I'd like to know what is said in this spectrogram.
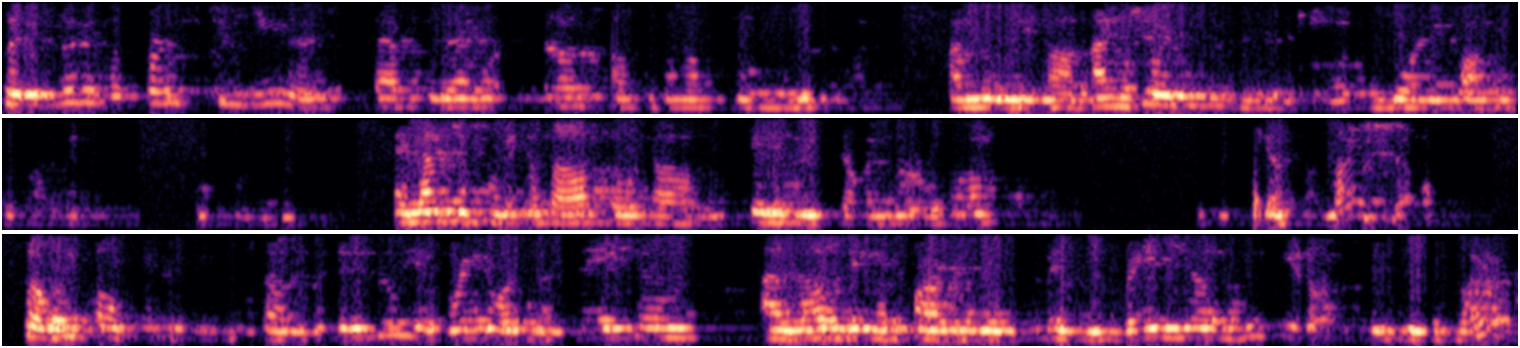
But it's really the first two years after that, I was comfortable on school. I'm really, um, I enjoy this. I enjoy talking about it. And not just because I also um, interviewed Ellen Burrows also, just on my show. So we both interviewed each other. But it's really a great organization. I love being a part of it. Women in radio. We get on to do the work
